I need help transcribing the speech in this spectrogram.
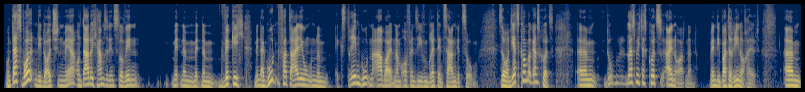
Und das wollten die Deutschen mehr und dadurch haben sie den Slowenen mit einem, mit einem wirklich, mit einer guten Verteidigung und einem extrem guten Arbeiten am offensiven Brett den Zahn gezogen. So, und jetzt kommen wir ganz kurz. Ähm, du, lass mich das kurz einordnen, wenn die Batterie noch hält. Ähm,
